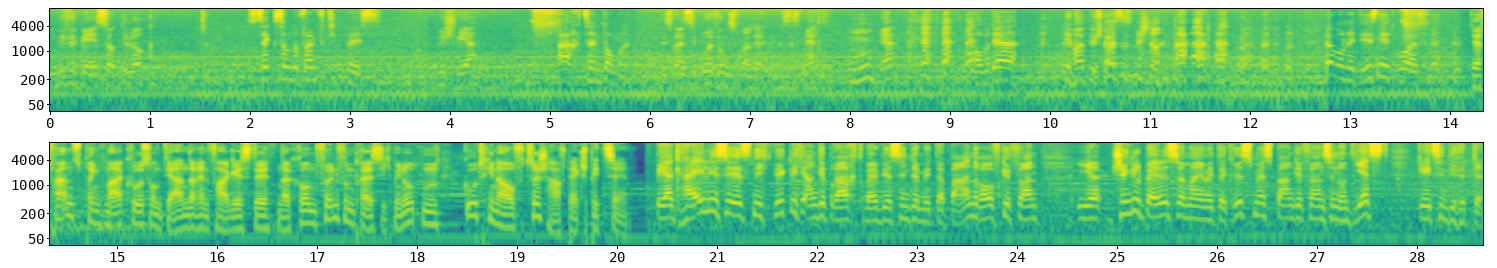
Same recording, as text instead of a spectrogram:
Und wie viel PS hat die Lok? 650 PS, Wie schwer? 18 Tonnen. Das war jetzt die Prüfungsfrage. Hast du das gemerkt? Ja. Aber der, die halbe Du hast es bestanden. ja, wenn ich das nicht weiß. Der Franz bringt Markus und die anderen Fahrgäste nach rund 35 Minuten gut hinauf zur Schafbergspitze. Bergheil ist ja jetzt nicht wirklich angebracht, weil wir sind ja mit der Bahn raufgefahren. Eher Jingle Bells, weil wir ja mit der Christmasbahn gefahren sind. Und jetzt geht's in die Hütte.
